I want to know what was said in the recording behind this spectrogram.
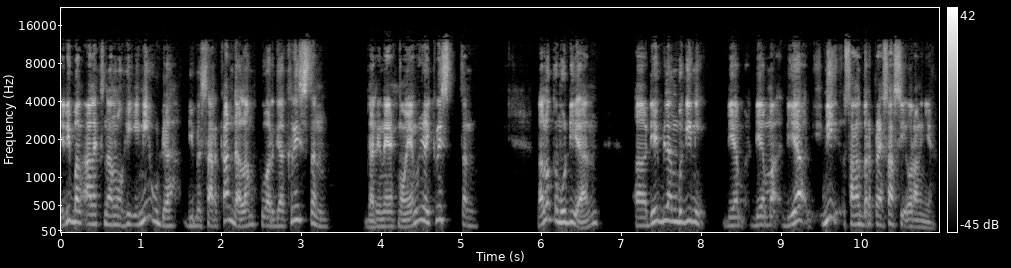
Jadi Bang Alex Nalohi ini udah dibesarkan dalam keluarga Kristen dari nenek moyang dari Kristen. Lalu kemudian uh, dia bilang begini, dia dia dia ini sangat berprestasi orangnya.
